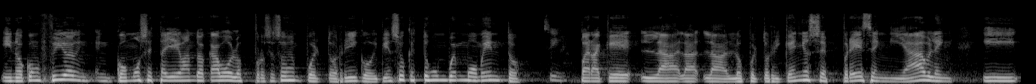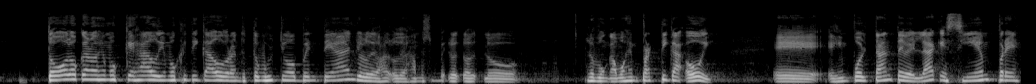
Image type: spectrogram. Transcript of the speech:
y no confío en, en cómo se está llevando a cabo los procesos en Puerto Rico. Y pienso que esto es un buen momento Para que la- la- los puertorriqueños se expresen y hablen. Y todo lo que nos hemos quejado y hemos criticado durante estos últimos 20 años lo, lo dejamos lo, lo- pongamos en práctica hoy. Eh, es importante verdad que siempre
